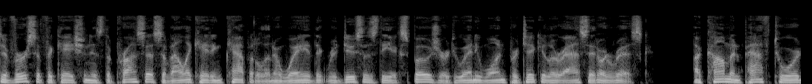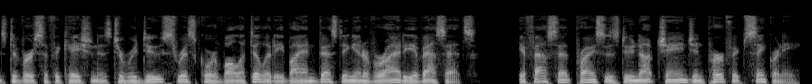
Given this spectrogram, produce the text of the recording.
Diversification is the process of allocating capital in a way that reduces the exposure to any one particular asset or risk. A common path towards diversification is to reduce risk or volatility by investing in a variety of assets. If asset prices do not change in perfect synchrony,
